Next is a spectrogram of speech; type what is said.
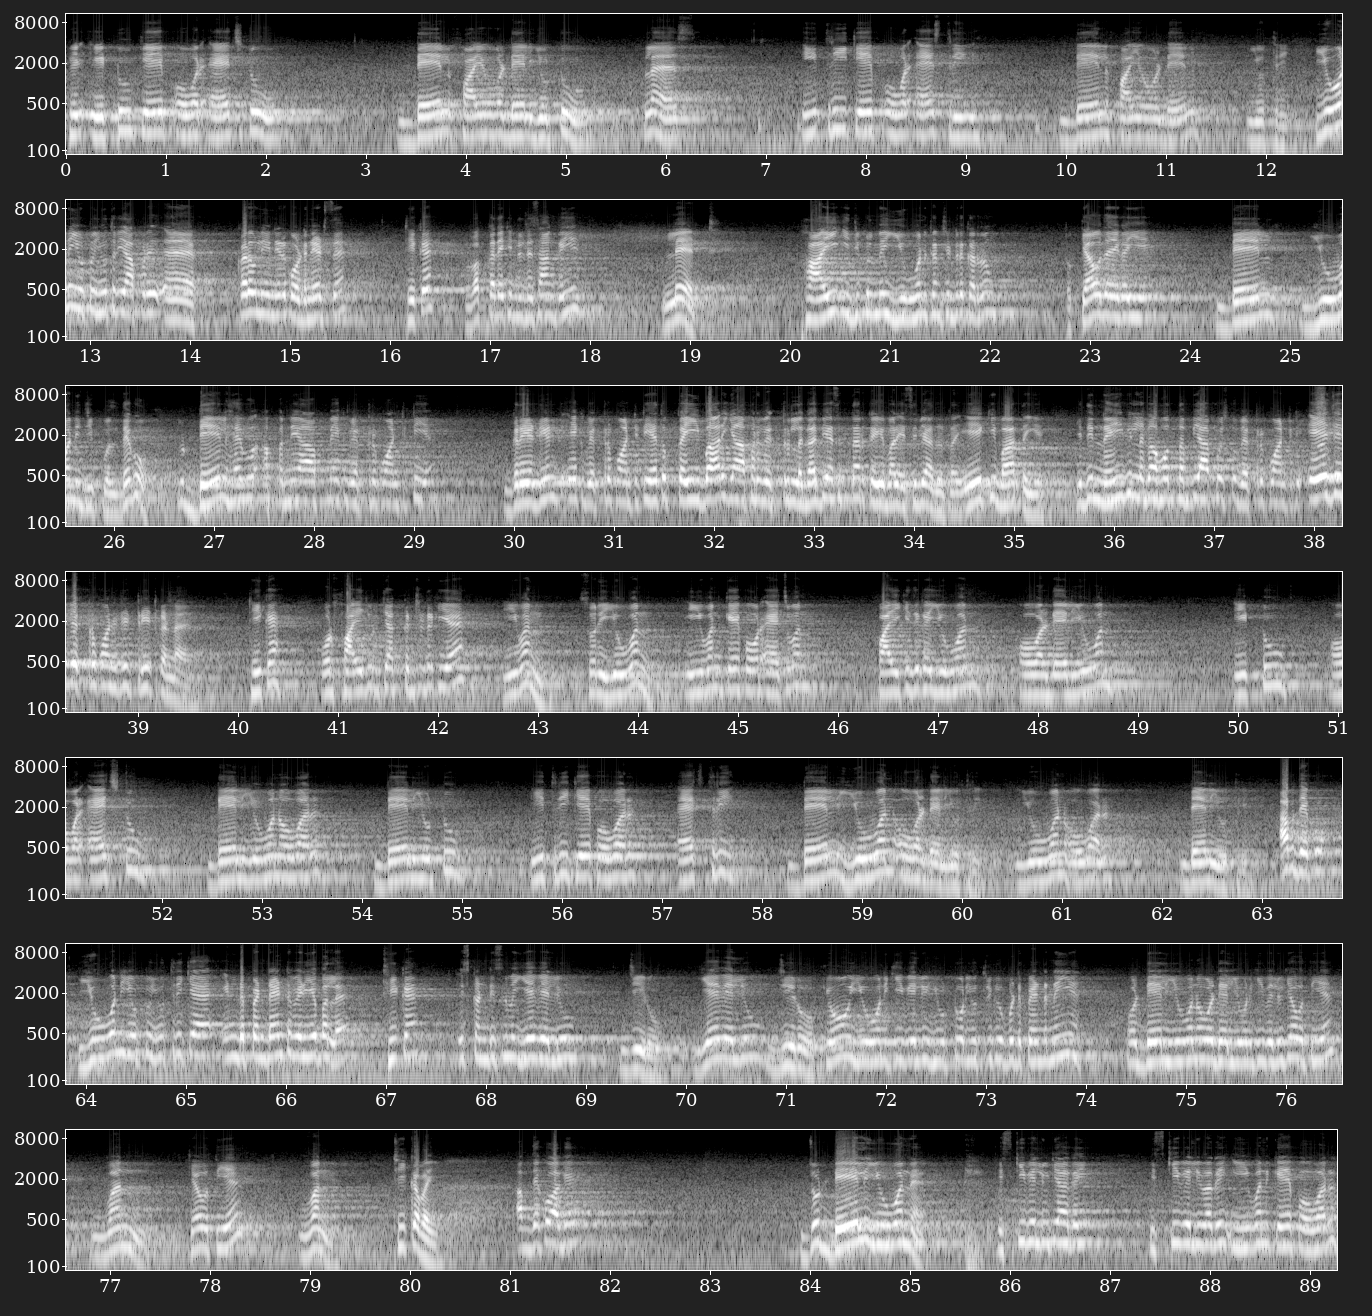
फिर e two cap over H two del phi over del u two plus e three cap over S three del phi over del u three u one u two u three आप curve linear coordinates हैं, ठीक है? वक्त की निर्देशांक गई let phi इजिकल में यू वन कंसिडर कर रहा हूँ तो क्या हो जाएगा ये? Del u one is equal देखो, जो डेल है वो अपने आप में एक वेक्टर क्वांटिटी है। ग्रेडियंट एक वेक्टर क्वांटिटी है तो कई बार यहाँ पर वेक्टर लगा भी आ सकता है और कई बार ऐसे भी आ जाता है। एक ही बात है ये। यदि नहीं भी लगा हो, तब भी आपको इसको vector quantity as a vector quantity treat करना है। ठीक है? और फाइव जो क्या कंसिडर किया है? E one sorry u one e one cap और एच वन फाइव की जगह u one over del u one e two over H two del u one over del u two e three cap over H three del u one over del u three u one over del u three अब देखो u one u two u three क्या है? Independent variable है, ठीक है? इस condition में ये वैल्यू ज़ीरो ये वैल्यू ज़ीरो क्यों? यू वन की वैल्यू यू टू और यू थ्री के ऊपर डिपेंड नहीं है? और डेल यू वन और डेल यू वन की वैल्यू क्या होती है? वन क्या होती है? वन ठीक है भाई? अब देखो आगे। जो डेल यू वन है, इसकी वैल्यू क्या आ गई? इसकी वैल्यू आ गई e one cap over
